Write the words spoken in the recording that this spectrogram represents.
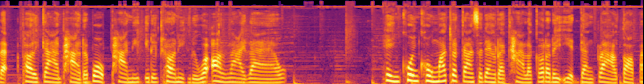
และบริการผ่านระบบพาณิชย์อิเล็กทรอนิกส์หรือว่าออนไลน์แล้ว เห็นควรคงมาตรการแสดงราคาและก็รายละเอียดดังกล่าวต่อไป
